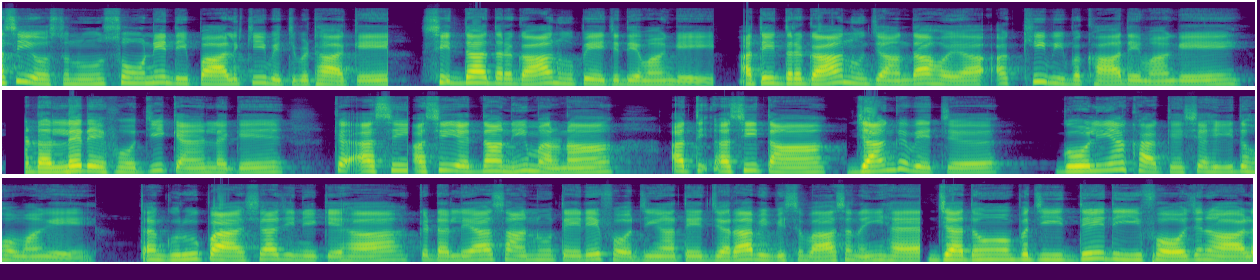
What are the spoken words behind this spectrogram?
ਅਸੀਂ ਉਸ ਨੂੰ ਸੋਨੇ ਦੀ ਪਾਲਕੀ ਵਿੱਚ ਬਿਠਾ ਕੇ ਸਿੱਧਾ ਦਰਗਾਹ ਨੂੰ ਭੇਜ ਦੇਵਾਂਗੇ ਅਤੇ ਦਰਗਾਹ ਨੂੰ ਜਾਂਦਾ ਹੋਇਆ ਅੱਖੀ ਵੀ ਵਿਖਾ ਦੇਵਾਂਗੇ। ਡੱਲੇ ਦੇ ਫੌਜੀ ਕਹਿਣ ਲੱਗੇ ਕਿ ਅਸੀਂ ਅਸੀਂ ਇਦਾਂ ਨਹੀਂ ਮਰਨਾ ਅਤੇ ਅਸੀਂ ਤਾਂ ਜੰਗ ਵਿੱਚ ਗੋਲੀਆਂ ਖਾ ਕੇ ਸ਼ਹੀਦ ਹੋਵਾਂਗੇ। ਤਾਂ ਗੁਰੂ ਪਾਤਸ਼ਾਹ ਜੀ ਨੇ ਕਿਹਾ ਕਿ ਡੱਲਿਆ, ਸਾਨੂੰ ਤੇਰੇ ਫੌਜੀਆਂ ਤੇ ਜਰਾ ਵੀ ਵਿਸ਼ਵਾਸ ਨਹੀਂ ਹੈ। ਜਦੋਂ ਵਜੀਦੇ ਦੀ ਫੌਜ ਨਾਲ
